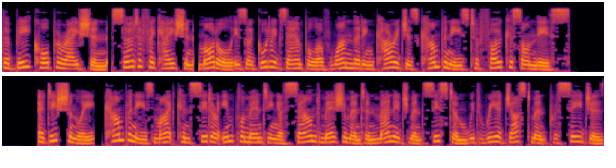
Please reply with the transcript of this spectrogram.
The B Corporation certification model is a good example of one that encourages companies to focus on this. Additionally, companies might consider implementing a sound measurement and management system with readjustment procedures,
